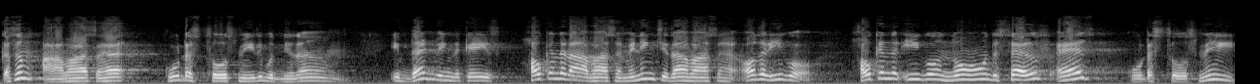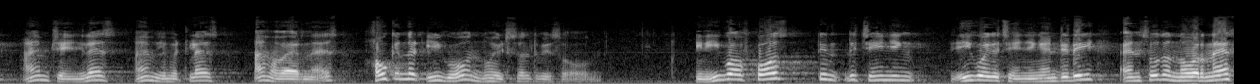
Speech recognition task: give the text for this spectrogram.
kasam abhasah kutasthosmi. If that being the case, how can that abhasa, meaning chidabhasa, or the ego, how can that ego know the self as kutasthosmi? I am changeless, I am limitless, I am awareness. How can that ego know itself to be so? In ego, of course, the, the changing ego is a changing entity, and so the knowerness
